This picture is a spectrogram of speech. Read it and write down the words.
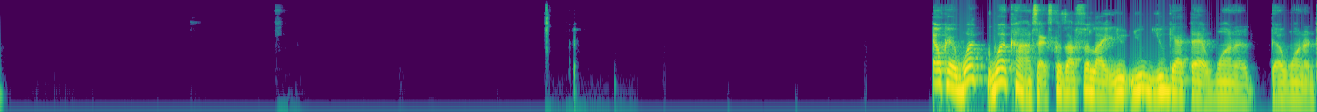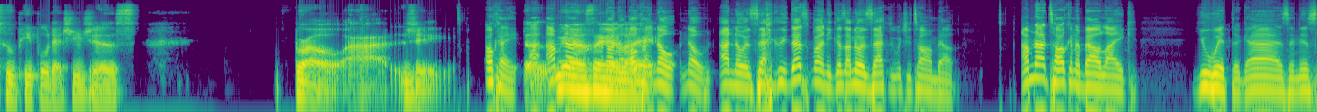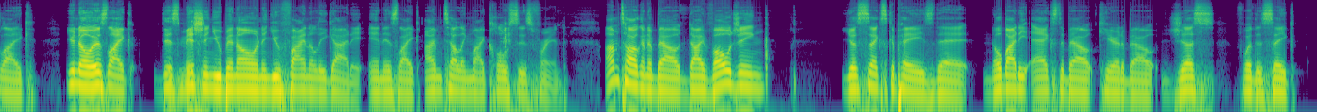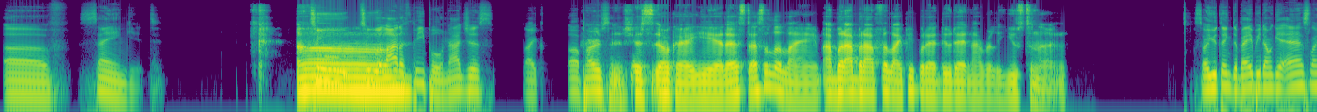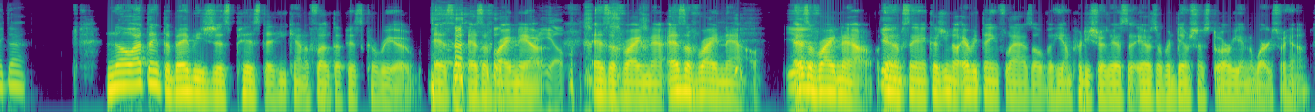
Okay, what what context? Because I feel like you you you got that one or that one or two people that you just, bro. I, gee. Okay, I, Uh, I'm you know not. what I'm saying? no, no, okay, no, no. I know exactly. That's funny because I know exactly what you're talking about. I'm not talking about like you with the guys and it's like, you know, it's like this mission you've been on and you finally got it, and it's like I'm telling my closest friend. I'm talking about divulging your sexcapades that nobody asked about, cared about, just for the sake of saying it to to a lot of Um, people, not just like a person. Just okay, yeah, that's that's a little lame. I, but I but I feel like people that do that not really used to nothing. So you think DaBaby don't get asked like that? No, I think DaBaby's just pissed that he kind of fucked up his career as of, as of right now. As of right now. As of right now. Yeah. As of right now. You know what I'm saying? Because you know everything flies over here. I'm pretty sure there's a there's a redemption story in the works for him.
